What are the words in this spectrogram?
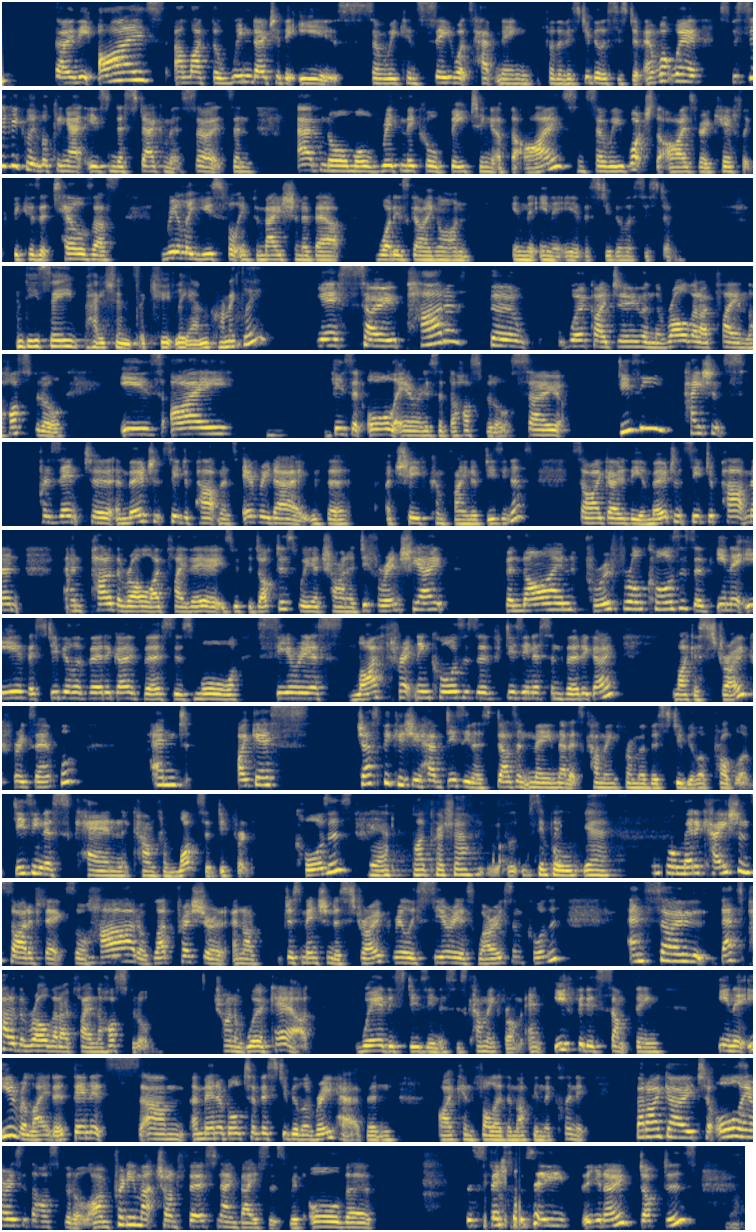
So, the eyes are like the window to the ears, so we can see what's happening for the vestibular system. And what we're specifically looking at is nystagmus. So, it's an abnormal rhythmical beating of the eyes. And so, we watch the eyes very carefully because it tells us really useful information about what is going on in the inner ear vestibular system. And Do you see patients acutely and chronically? Yes. So part of the work I do and the role that I play in the hospital is I visit all areas of the hospital. So dizzy patients present to emergency departments every day with a, a chief complaint of dizziness. So I go to the emergency department, and part of the role I play there is with the doctors. We are trying to differentiate benign peripheral causes of inner ear vestibular vertigo versus more serious life threatening causes of dizziness and vertigo, like a stroke, for example. And I guess just because you have dizziness doesn't mean that it's coming from a vestibular problem. Dizziness can come from lots of different causes. Yeah, blood pressure, simple, yeah. Simple medication side effects or heart or blood pressure. And I've just mentioned a stroke, really serious, worrisome causes. And so that's part of the role that I play in the hospital, trying to work out where this dizziness is coming from. And if it is something inner ear related, then it's um, amenable to vestibular rehab and I can follow them up in the clinic. But I go to all areas of the hospital. I'm pretty much on first name basis with all the the specialty, you know, doctors. Yeah.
